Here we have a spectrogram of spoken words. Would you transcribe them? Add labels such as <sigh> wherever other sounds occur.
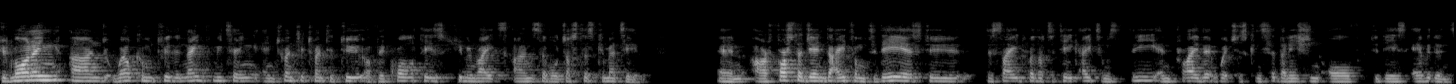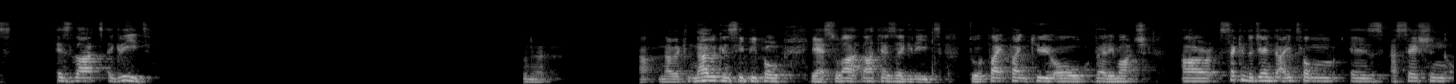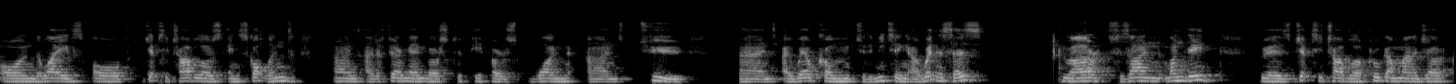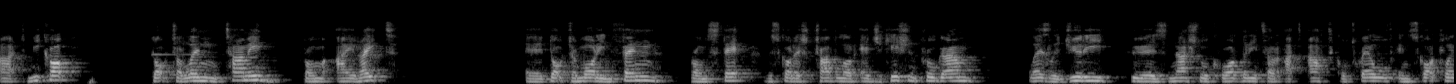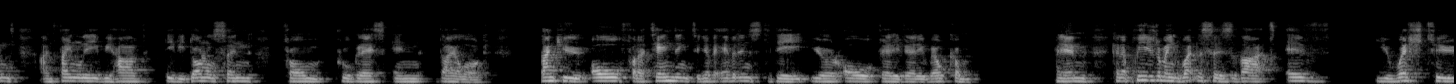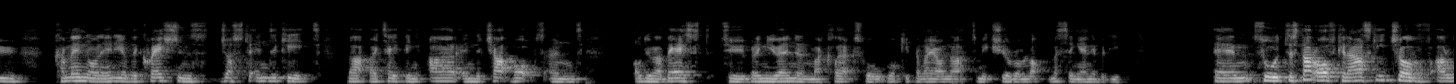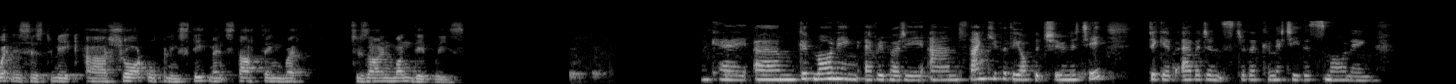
Good morning and welcome to the ninth meeting in 2022 of the Equalities, Human Rights and Civil Justice Committee. Um, our first agenda item today is to decide whether to take items three in private, which is consideration of today's evidence. Is that agreed? Ah, now, we can, now we can see people. Yes, yeah, so that, that is agreed. So th thank you all very much. Our second agenda item is a session on the lives of Gypsy travellers in Scotland and I refer members to papers one and two. And I welcome to the meeting our witnesses who are Suzanne Munday, who is Gypsy Traveller Programme Manager at MECOPP, Dr Lynn Tammy from iWrite, uh, Dr Maureen Finn from STEP, the Scottish Traveller Education Programme, Leslie Drury, who is National Coordinator at Article 12 in Scotland. And finally, we have David Donaldson from Progress in Dialogue. Thank you all for attending to give evidence today. You're all very, very welcome. Um, can I please remind witnesses that if you wish to come in on any of the questions, just to indicate that by typing R in the chat box and I'll do my best to bring you in and my clerks will, will keep an eye on that to make sure we're not missing anybody. Um, so to start off, can I ask each of our witnesses to make a short opening statement, starting with Suzanne Munday, please. Okay, um, good morning, everybody, and thank you for the opportunity to give evidence to the committee this morning.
